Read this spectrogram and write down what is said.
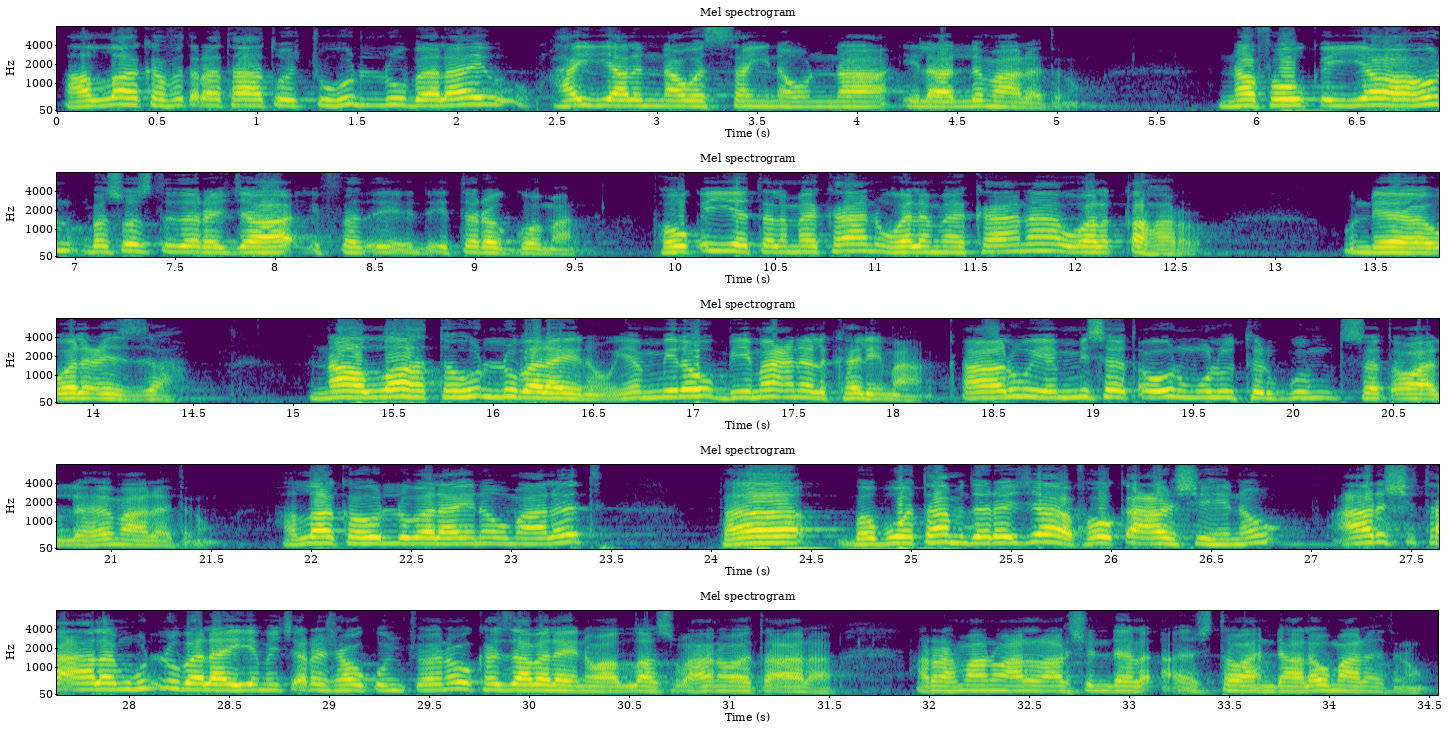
አላህ ከፍጥረታቶቹ ሁሉ በላይ ሀያልና ወሳኝ ነውና ይላል ማለት ነው። እና ፈውቅያው አሁን በሶስት ደረጃ ይተረጎማል። ፈውቅየት ልመካን ወልመካና ወልቀህር ወልዕዛ እና አላህ ተሁሉ በላይ ነው የሚለው ቢማዕነ ልከሊማ ቃሉ የሚሰጠውን ሙሉ ትርጉም ትሰጠዋለህ ማለት ነው። አላህ ከሁሉ በላይ ነው ማለት በቦታም ደረጃ ፈውቀ አርሽህ ነው አርሽ ተዓለም ሁሉ በላይ የመጨረሻው ቁንጮ ነው። ከዛ በላይ ነው አላህ ስብን ወተላ አረህማኑ አላ አርሽ እስተዋ እንዳለው ማለት ነው።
